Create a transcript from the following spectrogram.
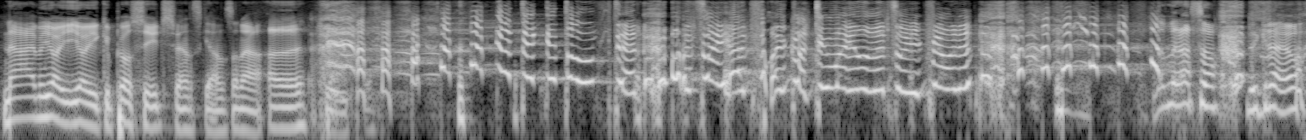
Nej, men jag, jag gick ju på Sydsvenskan, sån här ö. Jag tänkte ta upp den och säga att folk var dumma i huvudet som gick på den. Nej, men alltså, det grejer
